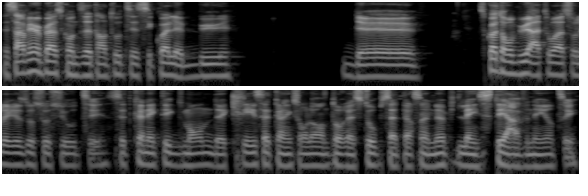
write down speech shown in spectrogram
Mais ça revient un peu à ce qu'on disait tantôt, tu sais, c'est quoi le but de... C'est quoi ton but à toi sur les réseaux sociaux, tu sais? C'est de connecter avec du monde, de créer cette connexion-là entre ton resto et cette personne-là, puis de l'inciter à venir, tu sais?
